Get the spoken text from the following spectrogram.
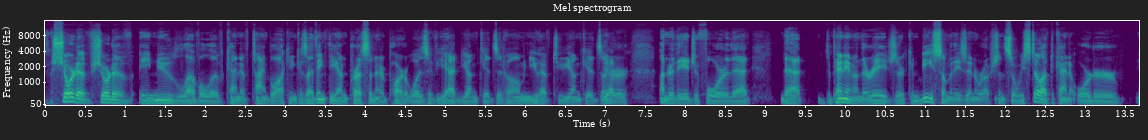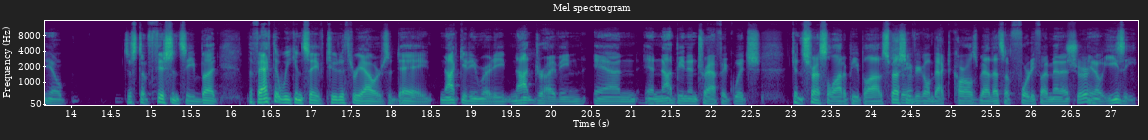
short of short of a new level of kind of time blocking because I think the unprecedented part was if you had young kids at home and you have two young kids Yep. under under the age of four that that depending on their age there can be some of these interruptions. So we still have to kind of order you know just efficiency. But the fact that we can save two to three hours a day, not getting ready, not driving, and and not being in traffic, which can stress a lot of people out, especially Sure. if you're going back to Carlsbad. That's a 45 minute, Sure. you know, easy.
